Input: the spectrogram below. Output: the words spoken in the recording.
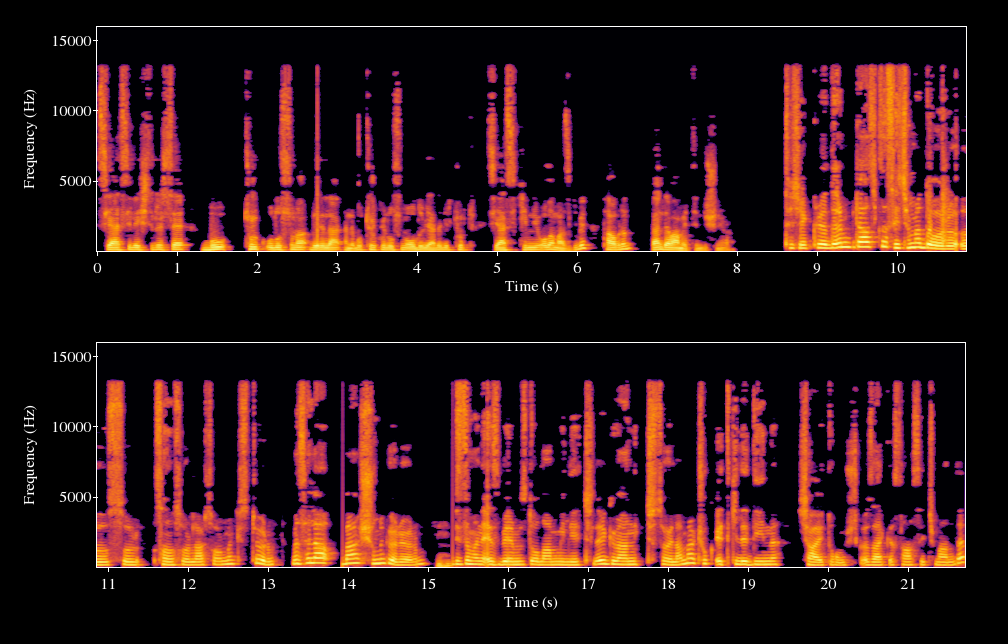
siyasileştirirse bu Türk ulusuna verilen hani bu Türk ulusunun olduğu bir yerde bir Kürt siyasi kimliği olamaz gibi tavrın ben devam ettiğini düşünüyorum. Teşekkür ederim. Birazcık da seçime doğru sor, sana sorular sormak istiyorum. Mesela ben şunu görüyorum. Hı hı. Bizim hani ezberimizde olan milliyetçileri güvenlikçi söylemler çok etkilediğini şahit olmuştuk. Özellikle sağ seçmende.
